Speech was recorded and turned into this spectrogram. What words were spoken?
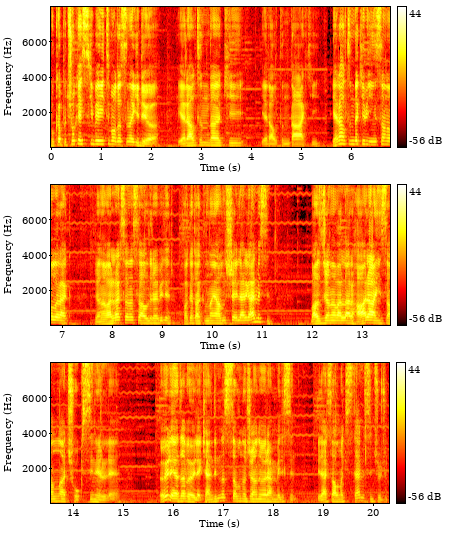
Bu kapı çok eski bir eğitim odasına gidiyor. Yer altındaki... Yer altındaki... Yer altındaki bir insan olarak canavarlar sana saldırabilir. Fakat aklına yanlış şeyler gelmesin. Bazı canavarlar hala insanlığa çok sinirli. Öyle ya da böyle kendini nasıl savunacağını öğrenmelisin. Bir ders almak ister misin çocuk?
